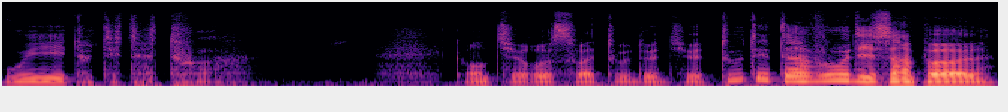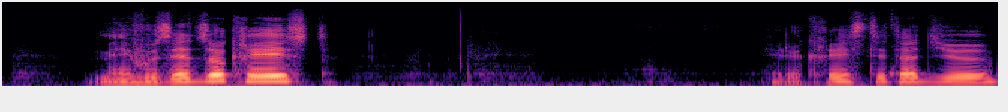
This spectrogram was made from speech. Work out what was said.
Oui, tout est à toi quand tu reçois tout de Dieu. Tout est à vous, dit Saint Paul, mais vous êtes au Christ. Et le Christ est à Dieu.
